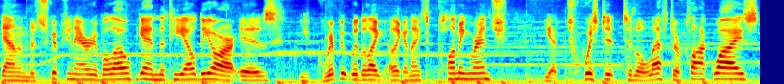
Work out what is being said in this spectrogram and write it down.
down in the description area below. Again, the TLDR is you grip it with like, like a nice plumbing wrench you twist it to the left or clockwise.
